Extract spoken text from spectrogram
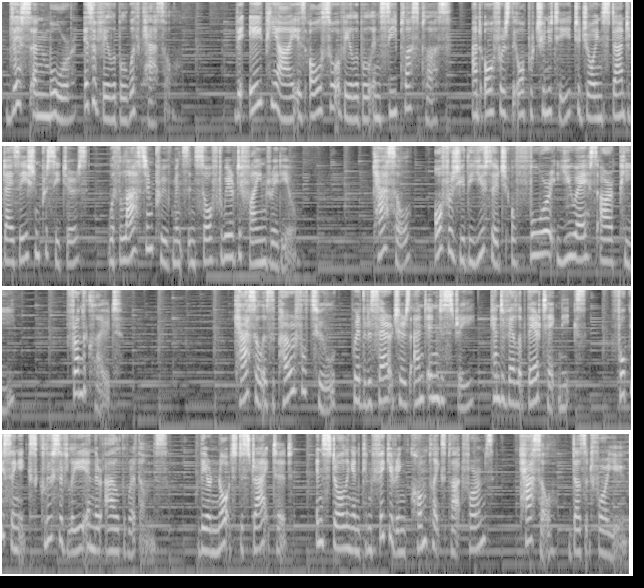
This and more is available with Castle. The API is also available in C++ and offers the opportunity to join standardization procedures with last improvements in software-defined radio. Castle offers you the usage of 4 USRP from the cloud. Castle is a powerful tool where the researchers and industry can develop their techniques, focusing exclusively in their algorithms. They are not distracted, installing and configuring complex platforms. Castle does it for you.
